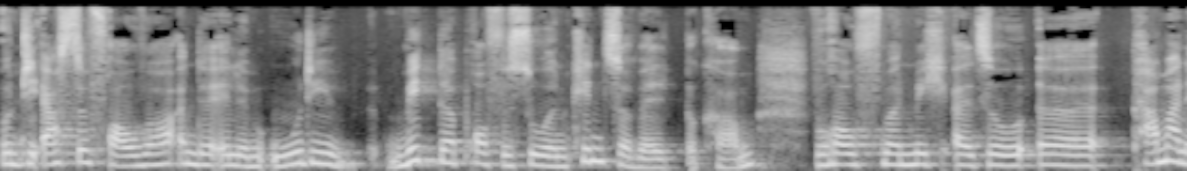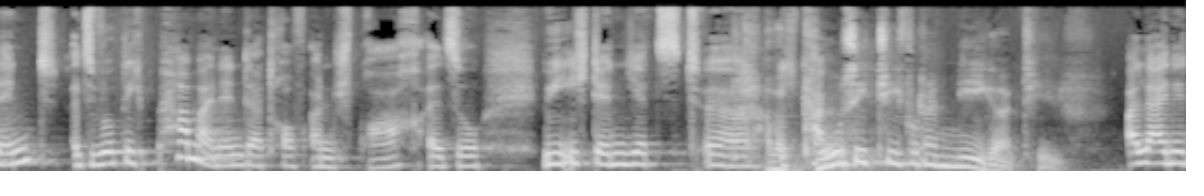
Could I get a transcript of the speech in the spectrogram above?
und die erste Frau war an der LMU, die mit einer Professur ein Kind zur Welt bekam, worauf man mich also äh, permanent, also wirklich permanent darauf ansprach, also wie ich denn jetzt äh, aber positiv oder negativ? Alleine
